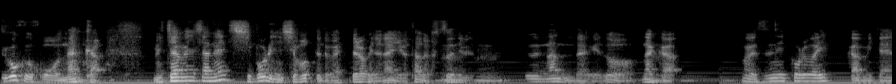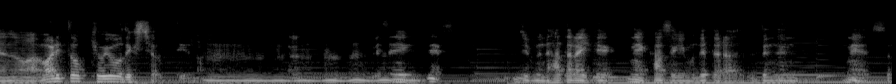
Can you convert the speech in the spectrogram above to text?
すごくこうなんかめちゃめちゃね絞りに絞ってとかやってるわけじゃないよ。ただ普通にうん普通なんだけど、なんか、まあ、別にこれはいいかみたいなのは割と許容できちゃうっていうのうん。うん。うんうんうん。別にね、自分で働いてね、稼ぎも出たら全然ね、そ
